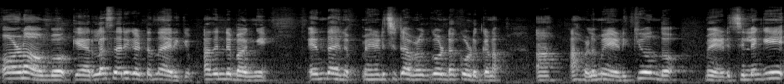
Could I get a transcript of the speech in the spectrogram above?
ഓണം ആകുമ്പോൾ കേരള സാരി കെട്ടുന്നതായിരിക്കും അതിന്റെ ഭംഗി. എന്തായാലും മേടിച്ചിട്ട് അവൾക്ക് കൊണ്ട് കൊടുക്കണം. ആ അവൾ മേടിക്കുമോ എന്തോ? മേടിച്ചില്ലെങ്കിൽ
